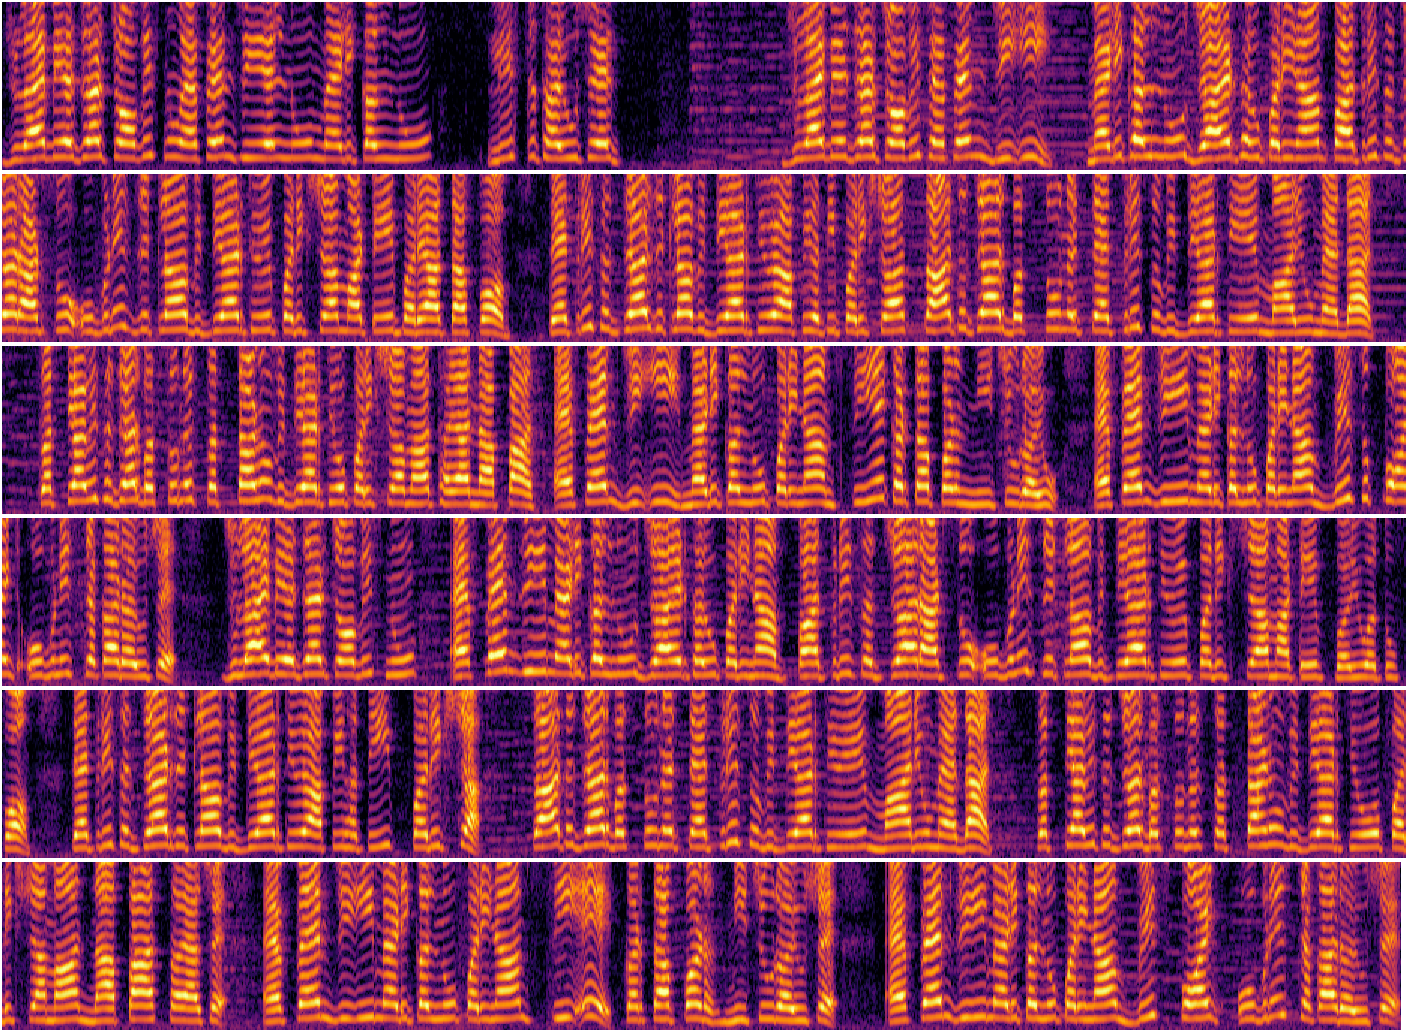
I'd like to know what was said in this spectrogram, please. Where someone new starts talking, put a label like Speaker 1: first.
Speaker 1: જુલાઈ બે હજાર ચોવીસનું એફએમજીએલનું મેડિકલનું લિસ્ટ થયું છે. જુલાઈ બે હજાર ચોવીસ એફએમજીઈ મેડિકલનું જાહેર થયું પરિણામ પાંત્રીસ હજાર આઠસો ઓગણીસ જેટલા વિદ્યાર્થીઓએ પરીક્ષા માટે ભર્યા હતા ફોર્મ. તેત્રીસ હજાર જેટલા વિદ્યાર્થીઓએ આપી હતી પરીક્ષા. સાત હજાર બસો ને તેત્રીસ વિદ્યાર્થીએ માર્યું મેદાન. સત્યાવીસ હજાર બસો ને સત્તાણું વિદ્યાર્થીઓ પરીક્ષામાં થયા નાપાસ. એફએમજીઈ મેડિકલનું પરિણામ સીએ કરતાં પણ નીચું રહ્યું. એફએમજીઈ મેડિકલનું પરિણામ વીસ પોઈન્ટ ઓગણીસ ટકા રહ્યું છે. જુલાઈ બે હજાર ચોવીસનું એફએમજી મેડિકલનું જાહેર થયું પરિણામ પાંત્રીસ હજાર આઠસો ઓગણીસ જેટલા વિદ્યાર્થીઓએ પરીક્ષા માટે ભર્યું હતું ફોર્મ. તેત્રીસ હજાર જેટલા વિદ્યાર્થીઓએ આપી હતી પરીક્ષા. સાત હજાર બસો ને તેત્રીસ વિદ્યાર્થીઓએ માર્યું મેદાન. સત્યાવીસ હજાર બસો ને સત્તાણું વિદ્યાર્થીઓ પરીક્ષામાં નાપાસ થયા છે. એફએમજીઈ મેડિકલનું પરિણામ સીએ કરતાં પણ નીચું રહ્યું છે. એફએમજીઈ મેડિકલનું પરિણામ વીસ પોઈન્ટ ઓગણીસ ટકા રહ્યું છે.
